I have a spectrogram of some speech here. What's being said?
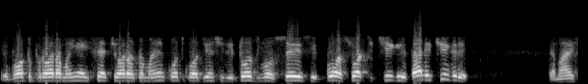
Eu volto para hora amanhã às 7 horas da manhã, conto com a audiência de todos vocês e boa sorte, Tigre. Dale, Tigre! Até mais.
